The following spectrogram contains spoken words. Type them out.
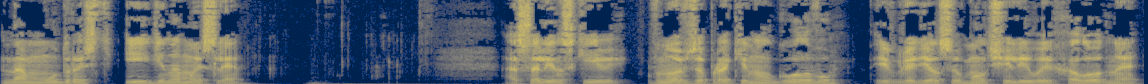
на мудрость и единомыслие. Асалинский вновь запрокинул голову и вгляделся в молчаливое, холодное,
